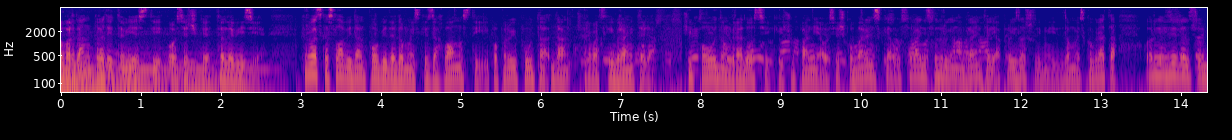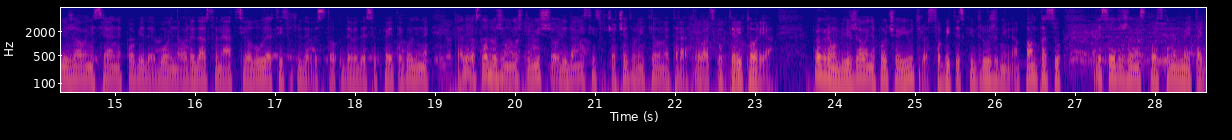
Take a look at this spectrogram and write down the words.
Dobar dan, pratite vijesti Osječke televizije. Hrvatska slavi dan pobjede domovinske zahvalnosti i po prvi puta dan hrvatskih branitelja. I povodom grad Osijek i Županija Osječko-Baranjska u suradnji s udrugama branitelja proizašlim iz domovinskog rata organizirali su obilježavanje sjajne pobjede vojno-redarstvene akcije Oluja 1995. godine kada je oslobođeno nešto više od 11.000 četvornih kilometara hrvatskog teritorija. Program obilježavanja počeo je jutro s obiteljskim druženjem na Pampasu gdje su održana sportska nadmetanja.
